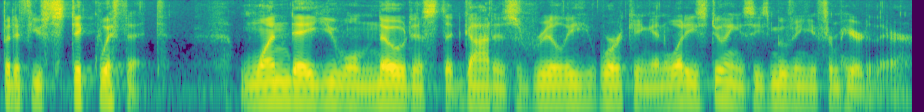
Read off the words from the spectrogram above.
But if you stick with it, one day you will notice that God is really working. And what He's doing is He's moving you from here to there.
